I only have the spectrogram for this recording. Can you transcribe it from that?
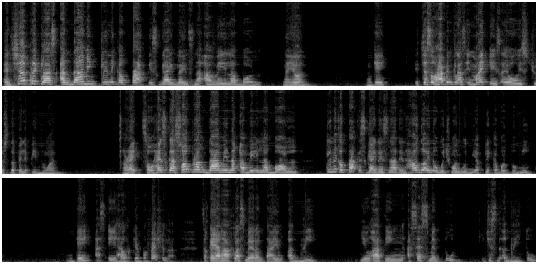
And syempre, class, ang daming clinical practice guidelines na available ngayon. Okay? It just so happened, class, in my case, I always choose the Philippine one. Alright? So, hence, class, sobrang dami ng available clinical practice guidelines natin. How do I know which one would be applicable to me? Okay? As a healthcare professional. So, kaya nga, class, meron tayong AGREE. Yung ating assessment tool, which is the AGREE 2.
